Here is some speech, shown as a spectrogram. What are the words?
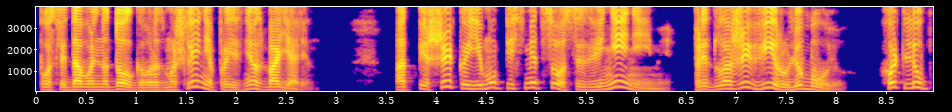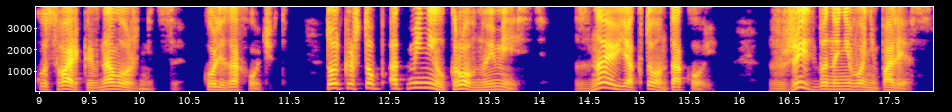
после довольно долгого размышления произнес боярин. Отпиши-ка ему письмецо с извинениями, предложи виру любую, хоть Любку с Варькой в наложнице, коли захочет. Только чтоб отменил кровную месть. Знаю я, кто он такой. В жизнь бы на него не полез.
